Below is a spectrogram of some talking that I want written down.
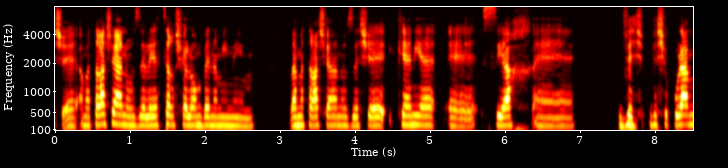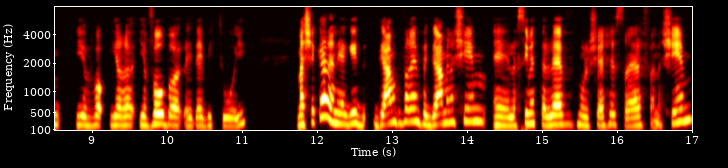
שהמטרה שלנו זה לייצר שלום בין המינים והמטרה שלנו זה שכן יהיה שיח ושכולם יבוא, יבואו בו לידי ביטוי. מה שכן אני אגיד גם גברים וגם נשים לשים את הלב מול 16 אלף אנשים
